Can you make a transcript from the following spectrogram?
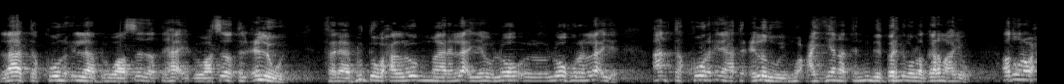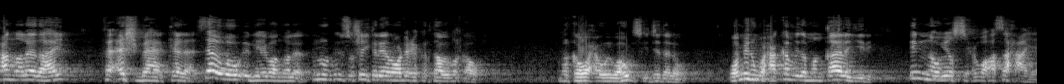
laa takuunu ilaa biwaasitatiha biwaasitati alcilla wey falaa budda waxaa loo maaran la'yahay oo loo huran la'yahay an takuuna inay hata cilladu wey mucayanatan mid la berdhig oo la garanayo aduguna waxaadna leedahay faashbaha kada saa waa u egyahay baadna leedahay inuu shay kaliyana waa dhici kartaa markaa marka waxa wey waa hur iska jadalo wa minhum waxaa ka mida man qaala yidhi inahu yasixu waa asaxaya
